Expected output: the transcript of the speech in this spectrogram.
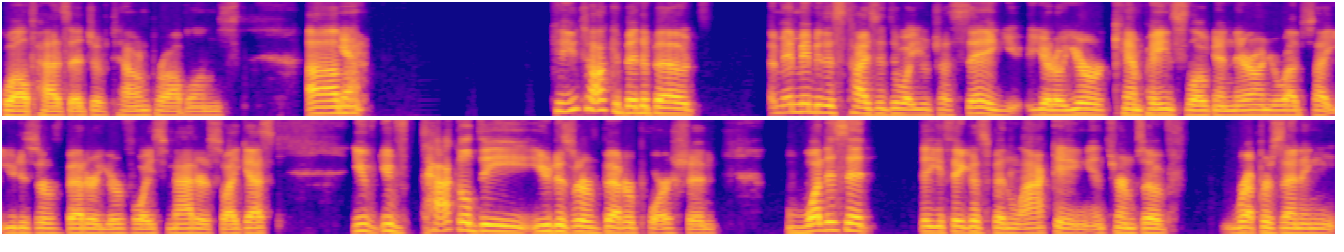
Guelph has edge of town problems. Um, yeah. Can you talk a bit about I mean, maybe this ties into what you were just saying. You, you know, your campaign slogan there on your website, "You deserve better. Your voice matters." So I guess you've you've tackled the "You deserve better" portion. What is it that you think has been lacking in terms of representing,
